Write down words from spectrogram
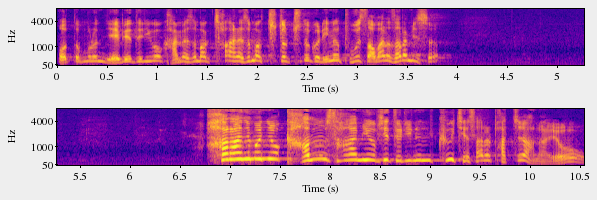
어떤 분은 예배 드리고 가면서 막 차 안에서 막 투덜투덜거리면 부부싸움 하는 사람이 있어요. 하나님은요, 감사함이 없이 드리는 그 제사를 받지 않아요.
